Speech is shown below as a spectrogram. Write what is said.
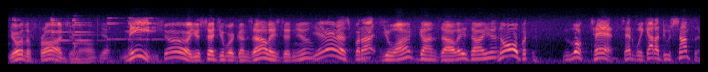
you're the fraud, you know. Yeah. Me? Sure. You said you were Gonzales, didn't you? Yes, but I. You aren't Gonzales, are you? No, but look, Ted. Ted, we got to do something.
